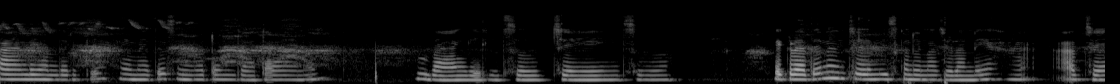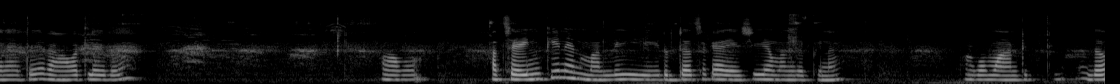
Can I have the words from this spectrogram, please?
హాయ్ అండి అందరికీ. మేమైతే సింగటం జాతర బ్యాంగిల్స్ చైన్స్. ఇక్కడైతే నేను చైన్ తీసుకుంటున్నా చూడండి. ఆ చైన్ అయితే రావట్లేదు. పాపం. ఆ చైన్కి నేను మళ్ళీ రుద్రాచకాయ వేసి ఇవ్వమని చెప్పిన. పాపం ఆంటీ ఇదో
